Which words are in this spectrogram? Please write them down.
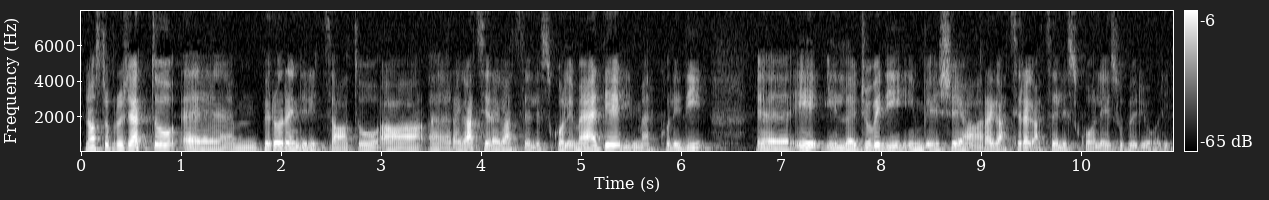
Il nostro progetto è mm, per ora indirizzato a eh, ragazzi e ragazze delle scuole medie il mercoledì eh, e il giovedì invece a ragazzi e ragazze delle scuole superiori.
